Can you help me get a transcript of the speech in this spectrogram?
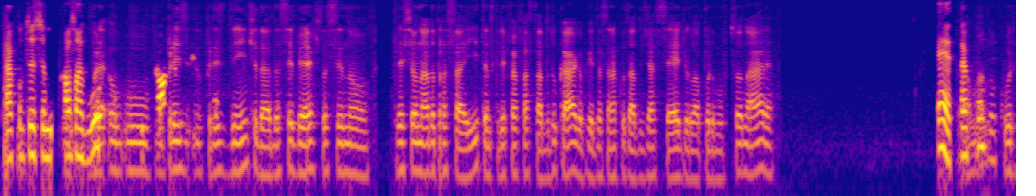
Tá acontecendo um caos na Globo. O, o- o o presidente da, da CBF está sendo pressionado para sair, tanto que ele foi afastado do cargo, porque ele está sendo acusado de assédio lá por uma funcionária. É, tá Tá uma loucura.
